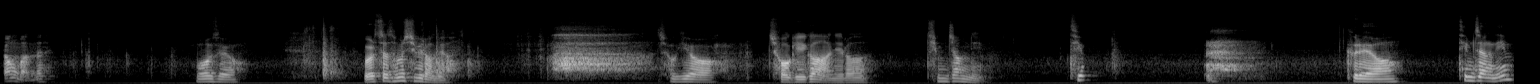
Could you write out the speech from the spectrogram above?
딱 맞네. 뭐 하세요? 월세 30이라며. 저기요. 저기가 아니라 팀장님. 팀 그래요. 팀장님?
